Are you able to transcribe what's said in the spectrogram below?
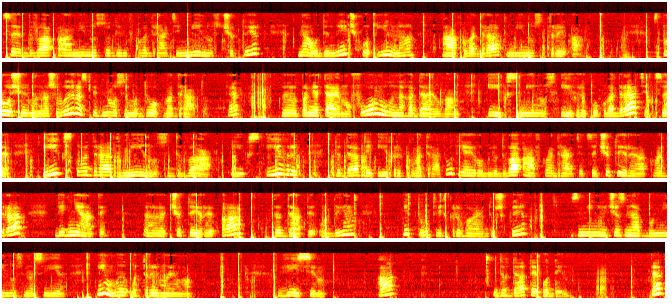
це 2а мінус 1 в квадраті мінус 4 на одиничку і на а квадрат мінус 3а. Спрощуємо наш вираз, підносимо до квадрату. Так? Е, Пам'ятаємо формулу, нагадаю вам, х мінус y у квадраті це х квадрат мінус 2xy додати y квадрат. Тут я і роблю 2а в квадраті це 4а квадрат, відняти е, 4а, додати 1. І тут відкриваю дужки, змінюючи знак, бо мінус у нас є. І ми отримаємо 8а додати 1. Так?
